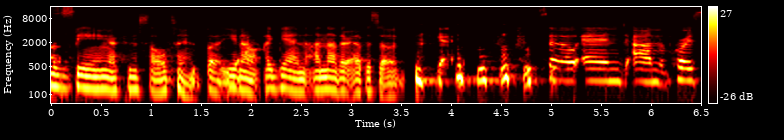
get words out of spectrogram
of being a consultant. But, you know, again, another episode. yes. So, and um, of course,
